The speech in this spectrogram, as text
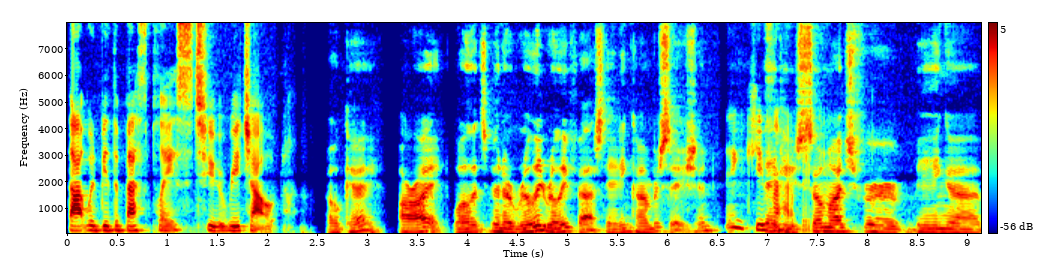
that would be the best place to reach out. Okay. All right. Well, it's been a really, really fascinating conversation. Thank you for Thank you having so me. much for being a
